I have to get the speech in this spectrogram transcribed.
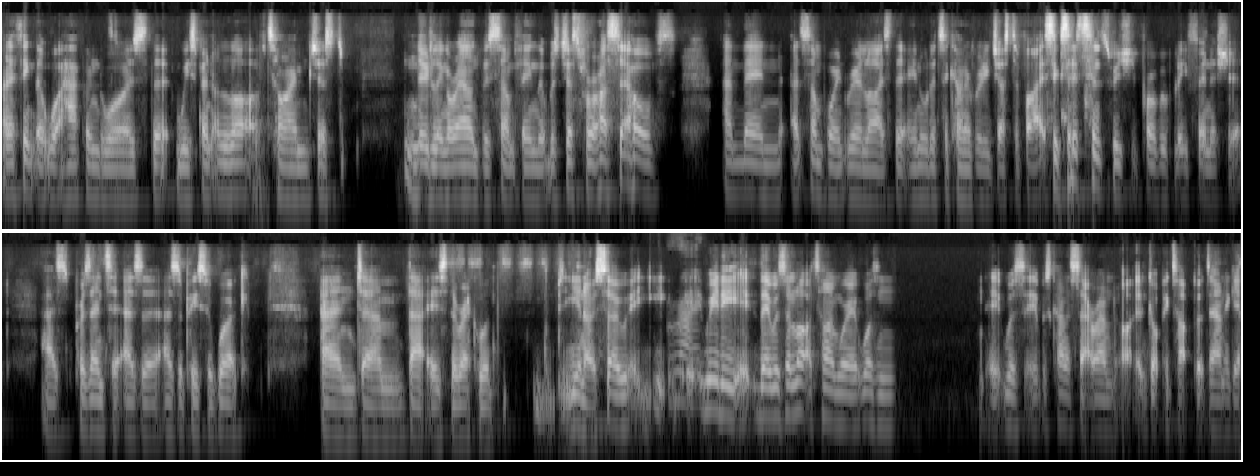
And I think that what happened was that we spent a lot of time just noodling around with something that was just for ourselves and then at some point realized that in order to kind of really justify its existence, we should probably finish it as present it as a as a piece of work, and um, that is the record. You know, so it, right. it really it, there was a lot of time where it wasn't. It was it was kind of sat around and got picked up, put down again,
